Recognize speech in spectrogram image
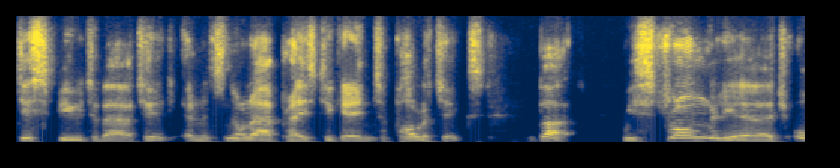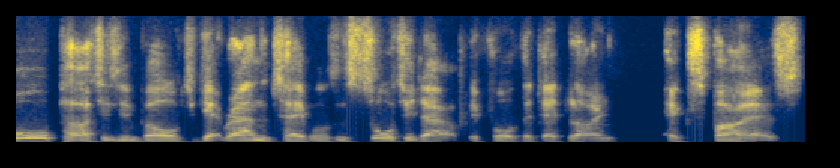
dispute about it, and it's not our place to get into politics. But we strongly urge all parties involved to get round the tables and sort it out before the deadline expires.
